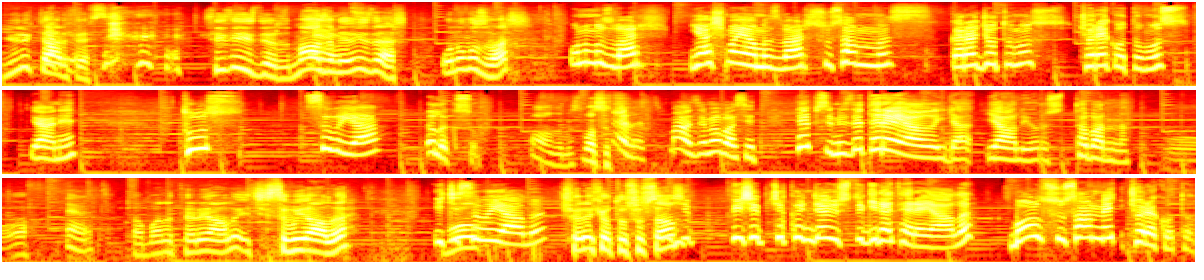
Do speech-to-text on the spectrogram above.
Yörük tarifi. Sizi izliyoruz. Malzemelerimiz neler? Unumuz var. Unumuz var, yaş mayamız var, susamımız, garacotumuz, çörek otumuz yani tuz, sıvı yağ, ılık su. Malzemesi basit. Evet, malzeme basit. Hepsimiz de tereyağıyla yağlıyoruz tabanını. Evet. tabanı tereyağlı, içi sıvı yağlı. İçi Bol- sıvı yağlı. Çörek otu, susam. Pişip, pişip çıkınca üstü yine tereyağlı. Bol susam ve çörek otu.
